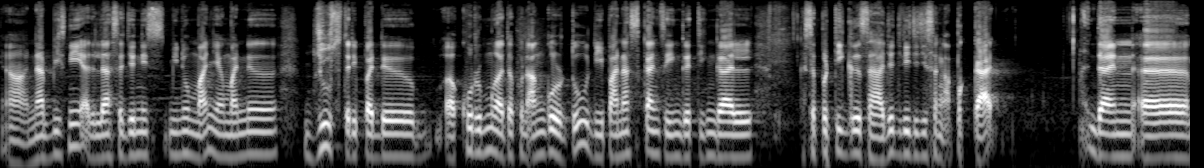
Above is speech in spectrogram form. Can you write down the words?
Uh, nabis ni adalah sejenis minuman yang mana jus daripada uh, kurma ataupun anggur tu dipanaskan sehingga tinggal sepertiga sahaja jadi jadi sangat pekat dan um,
